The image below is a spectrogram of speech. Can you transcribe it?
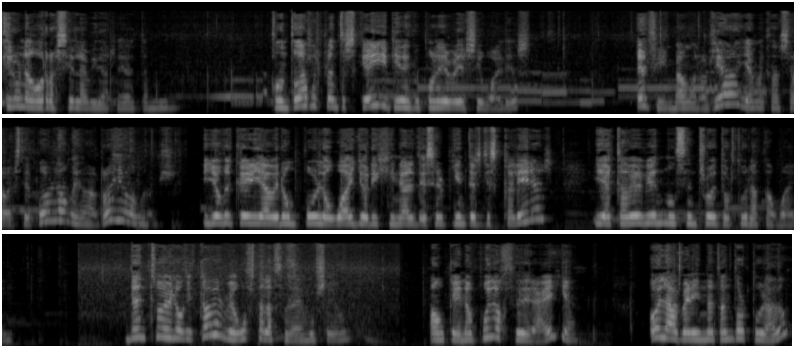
Quiero una gorra así en la vida real también. Con todas las plantas que hay y tiene que poner varias iguales. En fin, vámonos ya, ya me ha cansado este pueblo, me da el rollo, vámonos. Y yo que quería ver un pueblo guay original de serpientes y escaleras, y acabé viendo un centro de tortura kawaii. Dentro de lo que cabe me gusta la zona del museo. Aunque no puedo acceder a ella. Hola, Belinda, ¿te han torturado?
